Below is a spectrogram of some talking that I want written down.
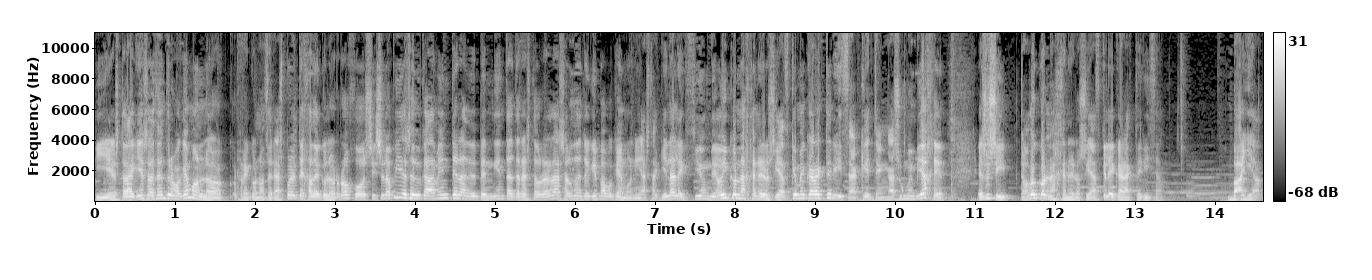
Y esto de aquí es el centro Pokémon, lo reconocerás por el tejado de color rojo. Si se lo pides educadamente, la dependiente te restaurará la salud de tu equipo Pokémon. Y hasta aquí la lección de hoy con la generosidad que me caracteriza. Que tengas un buen viaje. Eso sí, todo con la generosidad que le caracteriza. Vaya.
